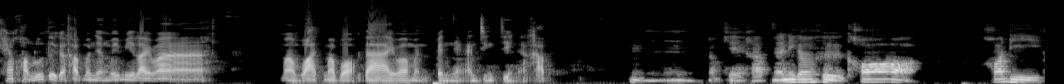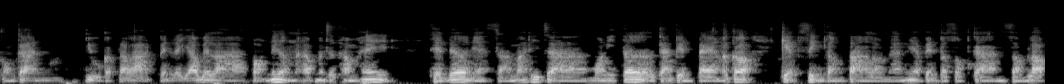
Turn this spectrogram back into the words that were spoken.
แค่ความรู้สึกอะครับ มันยังไม่มีอะไรมา มาวัดมาบอกได้ว่ามันเป็นอย่างนั้นจริง ๆอะครับ อืมโอเคครับ แล้วนี่ก็คือข้อ ข้อดีของการอยู่กับตลาดเป็นระยะเวลาต่อเนื่องนะครับ มันจะทำให้เทรดเดอร์เนี่ยสามารถที่จะมอนิเตอร์การเปลี่ยนแปลง แล้วก็เก็บสิ่งต่างๆ เหล่านั้นเนี่ยเป็นประสบการณ์สำหรับ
